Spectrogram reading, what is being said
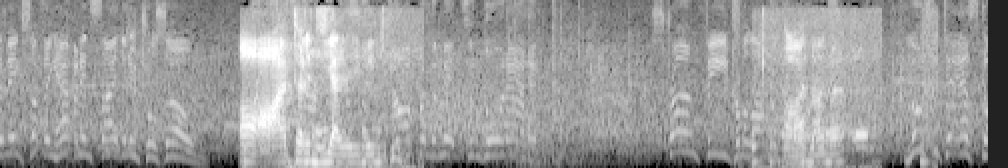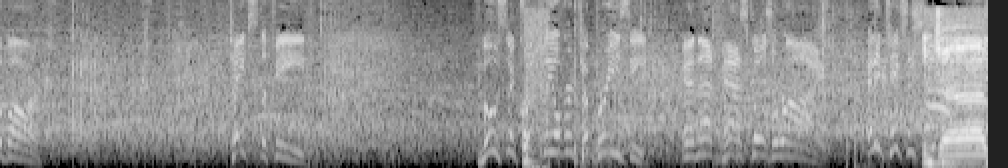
To make something happen inside the neutral zone. Oh, I thought y aller, big. Dropping the mitts and going at it. Strong feed from along the Oh, non. Moves it to Escobar. Takes the feed. Moves it quickly over to Breezy. And that pass goes awry. And he takes a Good job.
